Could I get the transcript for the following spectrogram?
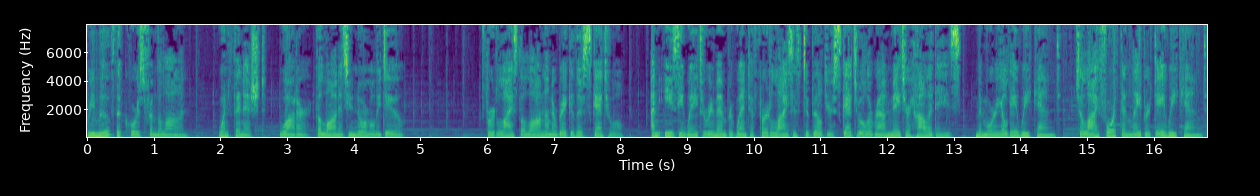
Remove the cores from the lawn. When finished, water the lawn as you normally do. Fertilize the lawn on a regular schedule. An easy way to remember when to fertilize is to build your schedule around major holidays, Memorial Day weekend, July 4th and Labor Day weekend.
